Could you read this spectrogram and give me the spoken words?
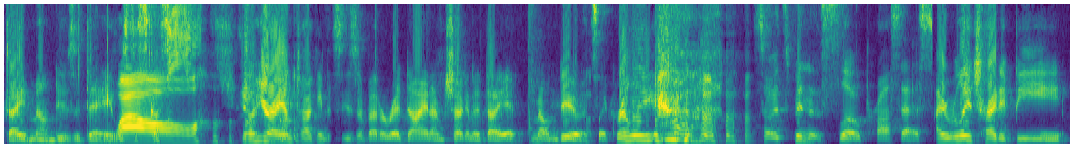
diet Mountain Dews a day. It was wow. disgusting. You know, here I am talking to Susan about a red dye and I'm chugging a diet Mountain Dew. It's like, really? so it's been a slow process. I really try to be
